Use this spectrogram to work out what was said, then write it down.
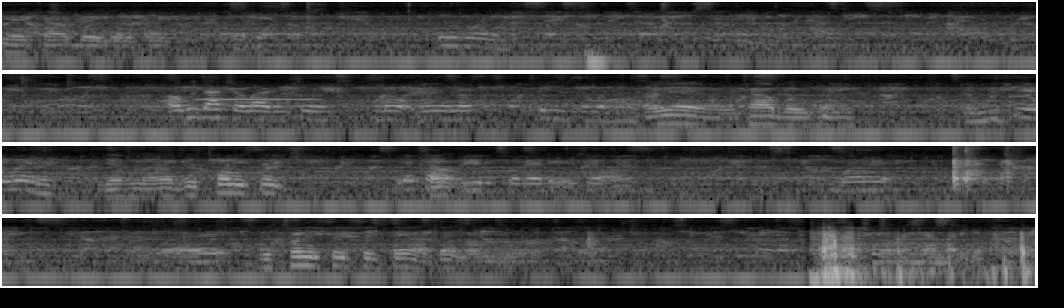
Yeah, Cowboys got a bank. Okay. Way. Oh, we got your lighting too. more, you know, some thieves or whatnot. Oh yeah, the Cowboys man. And we still winning. Yes, man. It's 26. Look how beautiful that is, y'all. What? What? It's 26 16, I think. Man. There's a chair right here. I'm about to get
